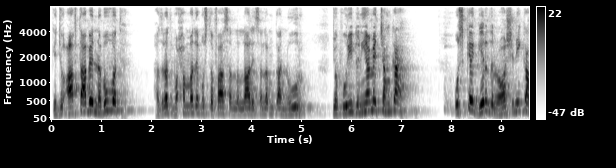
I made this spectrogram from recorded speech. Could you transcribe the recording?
کہ جو آفتاب نبوت ہے، حضرت محمد مصطفیٰ صلی اللہ علیہ وسلم کا نور جو پوری دنیا میں چمکا ہے اس کے گرد روشنی کا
